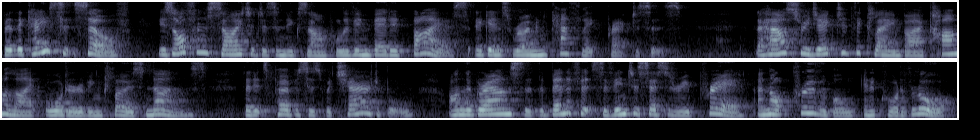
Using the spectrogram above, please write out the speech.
but the case itself is often cited as an example of embedded bias against Roman Catholic practices. The House rejected the claim by a Carmelite order of enclosed nuns that its purposes were charitable on the grounds that the benefits of intercessory prayer are not provable in a court of law.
